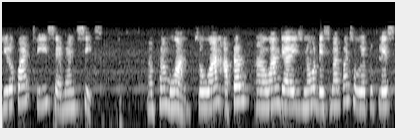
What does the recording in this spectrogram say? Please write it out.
0.376 uh, from 1. So 1 after uh, 1 there is no decimal point. So we have to place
